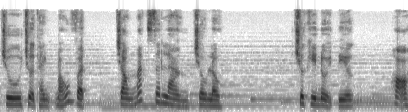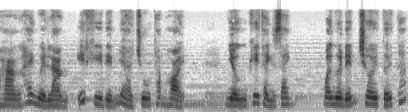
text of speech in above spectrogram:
Chu trở thành báu vật trong mắt dân làng Châu Lâu. Trước khi nổi tiếng, họ hàng hay người làng ít khi đến nhà Chu thăm hỏi. Nhưng khi thành danh, mọi người đến chơi tới tấp,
